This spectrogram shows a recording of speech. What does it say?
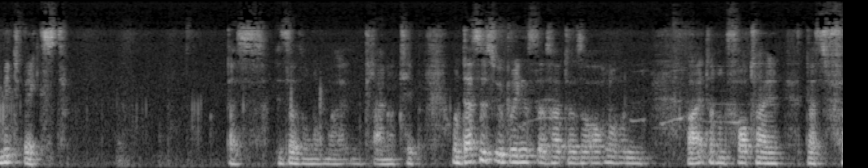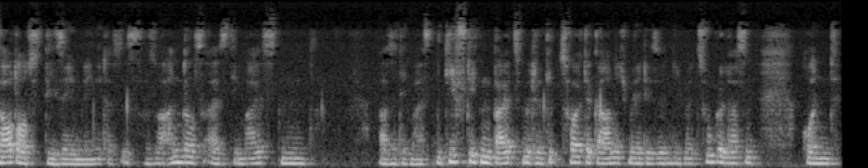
mitwächst. Das ist also nochmal ein kleiner Tipp. Und das ist übrigens, das hat also auch noch einen weiteren Vorteil, das fördert die Sämlinge. Das ist also anders als die meisten also die meisten giftigen Beizmittel gibt's heute gar nicht mehr, die sind nicht mehr zugelassen. Und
